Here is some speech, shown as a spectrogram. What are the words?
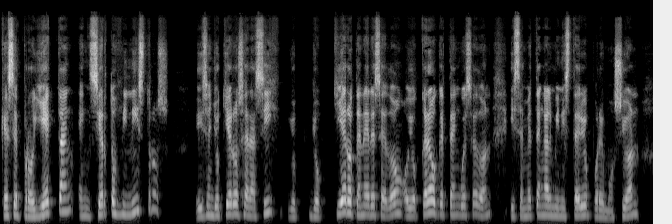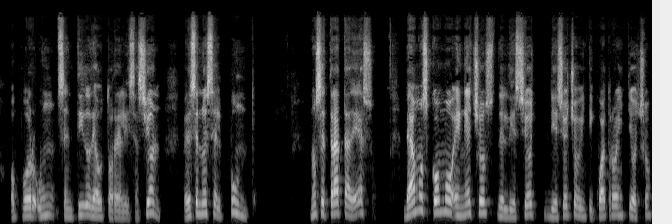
que se proyectan en ciertos ministros y dicen, yo quiero ser así, yo, yo quiero tener ese don o yo creo que tengo ese don y se meten al ministerio por emoción o por un sentido de autorrealización. Pero ese no es el punto. No se trata de eso. Veamos cómo en Hechos del 18, 18 24, 28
